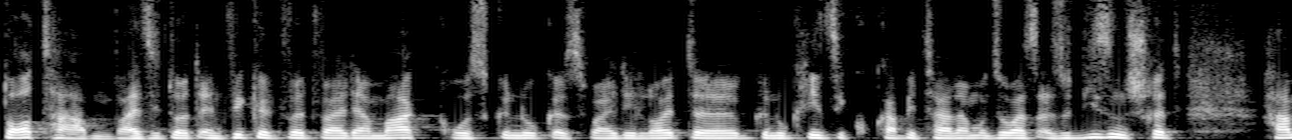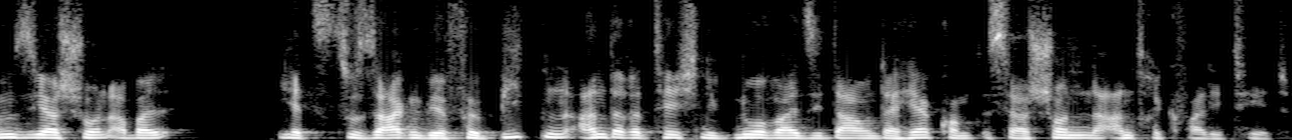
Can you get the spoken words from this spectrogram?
dort haben, weil sie dort entwickelt wird, weil der Markt groß genug ist, weil die Leute genug Risikokapital haben und sowas. Also diesen Schritt haben sie ja schon, aber jetzt zu sagen, wir verbieten andere Technik nur, weil sie da und daherkommt, ist ja schon eine andere Qualität.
